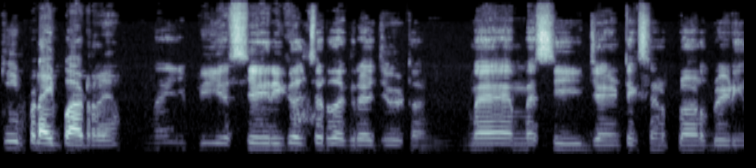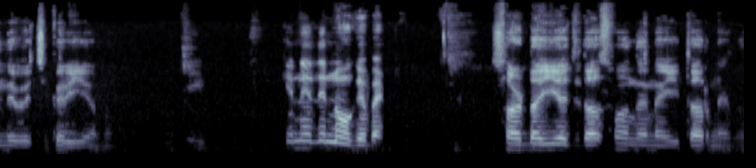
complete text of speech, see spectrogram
ਕੀ ਪੜ੍ਹਾਈ ਪੜ੍ਹ ਰਹੇ ਹੋ? ਮੈਂ ਜੀ ਬੀਐਸਸੀ ਐਗਰੀਕਲਚਰ ਦਾ ਗ੍ਰੈਜੂਏਟ ਹਾਂ ਜੀ। ਮੈਂ MSc genetics and plant breeding ਦੇ ਵਿੱਚ ਕਰੀ ਆ ਮੈਂ। ਜੀ। ਕਿੰਨੇ ਦਿਨ ਹੋ ਗਏ ਬੈਠੇ? ਸਾਡਾ ਜੀ ਅੱਜ 10ਵਾਂ ਦਿਨ ਹੈ ਜੀ ਧਰਨੇ ਦਾ।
